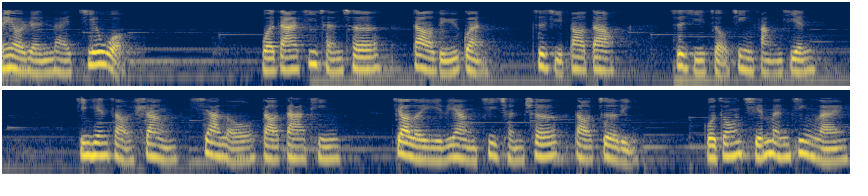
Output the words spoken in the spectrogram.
没有人来接我，我搭计程车到旅馆，自己报到，自己走进房间。今天早上下楼到大厅，叫了一辆计程车到这里。我从前门进来，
